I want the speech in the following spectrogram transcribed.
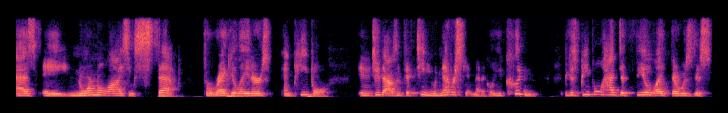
as a normalizing step for regulators and people. In 2015, you would never skip medical. You couldn't because people had to feel like there was this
